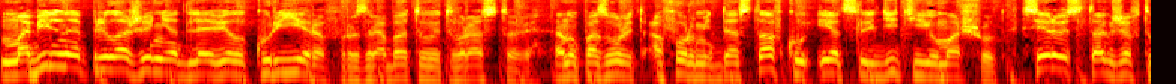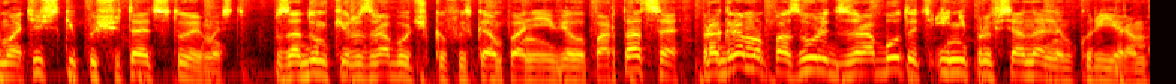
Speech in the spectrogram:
Мобильное приложение для велокурьеров разрабатывают в Ростове. Оно позволит оформить доставку и отследить ее маршрут. Сервис также автоматически посчитает стоимость. По задумке разработчиков из компании «Велопортация», программа позволит заработать и непрофессиональным курьерам.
